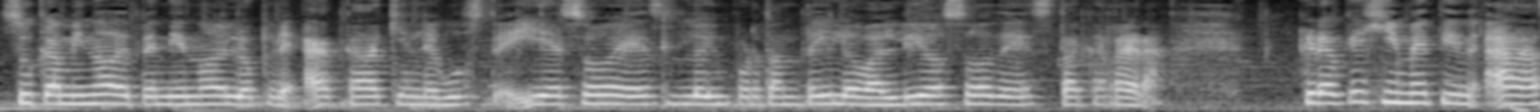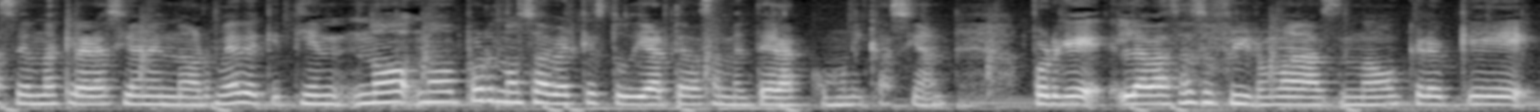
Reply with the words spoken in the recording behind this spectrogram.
su camino dependiendo de lo que a cada quien le guste y eso es lo importante y lo valioso de esta carrera. Creo que Jime hace una aclaración enorme de que tiene, no, no por no saber qué estudiar te vas a meter a comunicación, porque la vas a sufrir más, ¿no? Creo que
